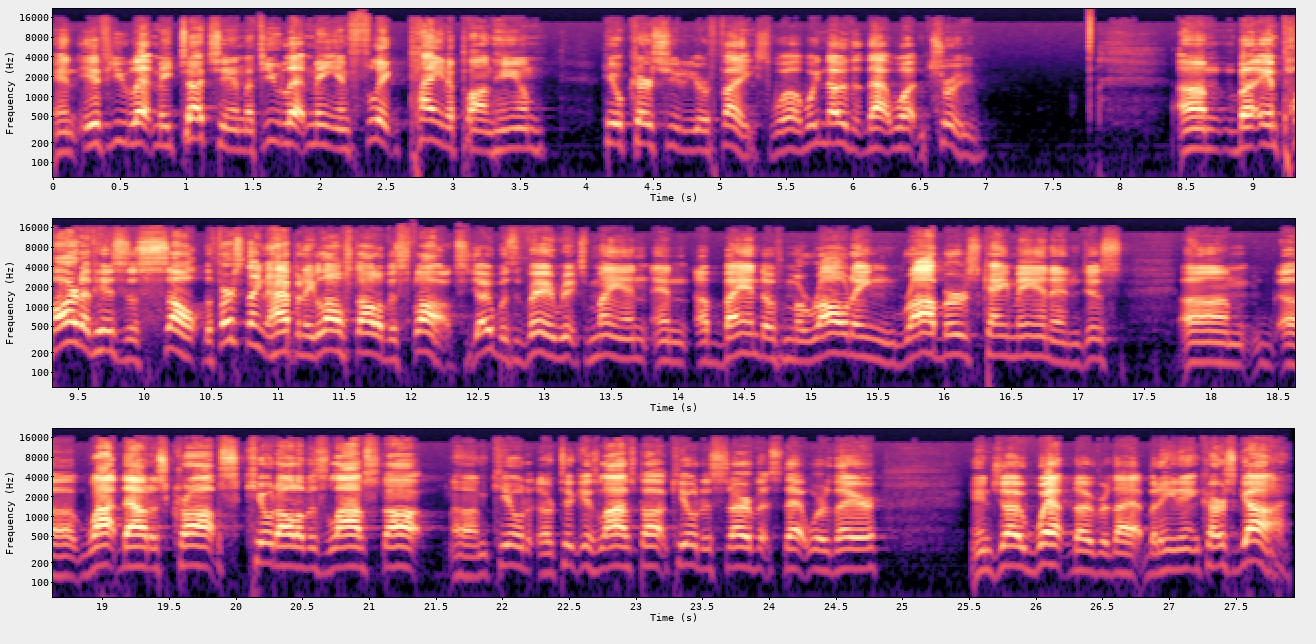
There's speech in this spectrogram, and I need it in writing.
And if you let me touch him, if you let me inflict pain upon him, he'll curse you to your face. Well, we know that that wasn't true. Um, but in part of his assault, the first thing that happened, he lost all of his flocks. Job was a very rich man, and a band of marauding robbers came in and just um, uh, wiped out his crops, killed all of his livestock, um, killed or took his livestock, killed his servants that were there. And Job wept over that, but he didn't curse God.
